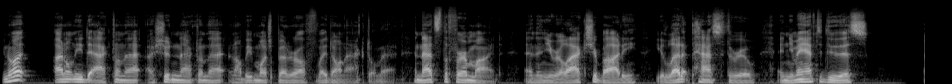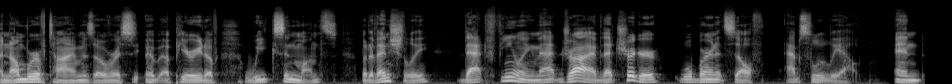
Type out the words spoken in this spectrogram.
you know what? I don't need to act on that. I shouldn't act on that, and I'll be much better off if I don't act on that. And that's the firm mind. And then you relax your body, you let it pass through, and you may have to do this a number of times over a, a period of weeks and months, but eventually that feeling, that drive, that trigger will burn itself absolutely out and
